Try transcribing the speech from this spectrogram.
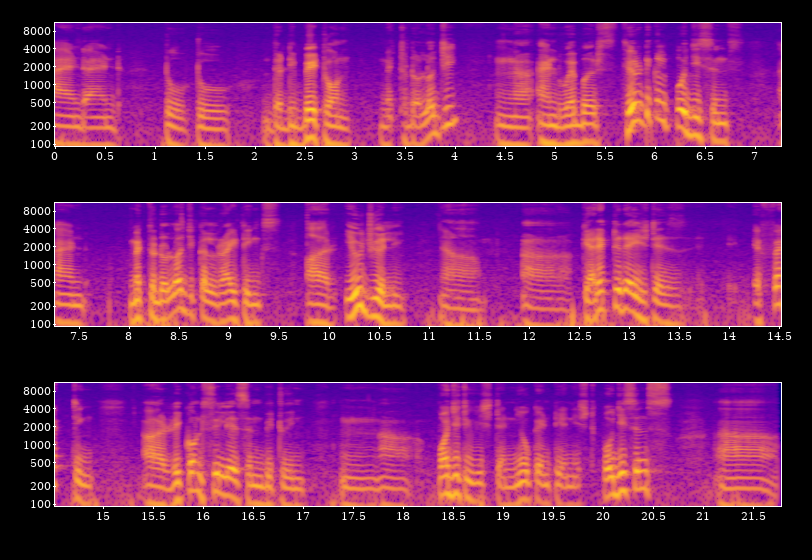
and and to to the debate on methodology uh, and Weber's theoretical positions and methodological writings are usually uh, uh, characterized as affecting a reconciliation between um, positivist and neo-Kantianist positions. Uh,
